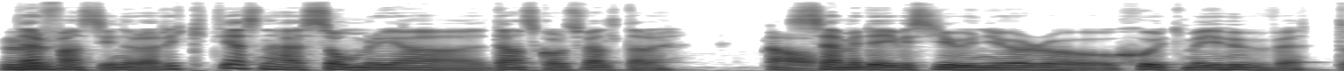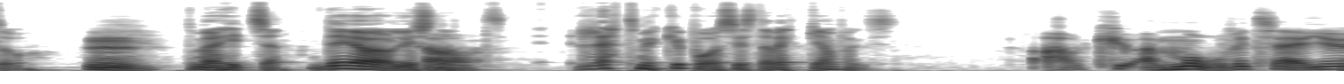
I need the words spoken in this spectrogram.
Mm. Där fanns det ju några riktiga såna här somriga dansgolvsvältare ja. Sammy Davis Jr och Skjut mig i huvudet och Mm. de här hitsen Det har jag lyssnat rätt mycket på sista veckan faktiskt Ja. Ja, Movits är ju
